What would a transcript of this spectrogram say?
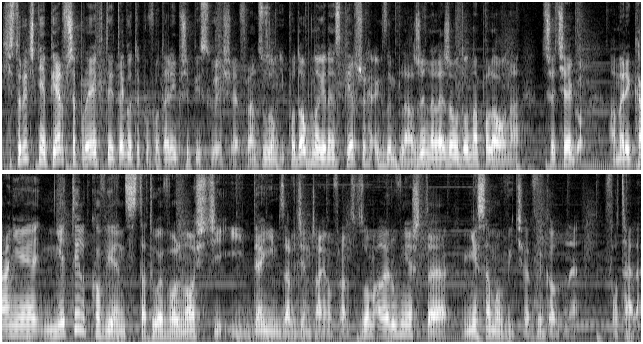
Historycznie pierwsze projekty tego typu foteli przypisuje się Francuzom i podobno jeden z pierwszych egzemplarzy należał do Napoleona III, Amerykanie nie tylko więc statuę wolności i denim zawdzięczają Francuzom, ale również te niesamowicie wygodne fotele.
